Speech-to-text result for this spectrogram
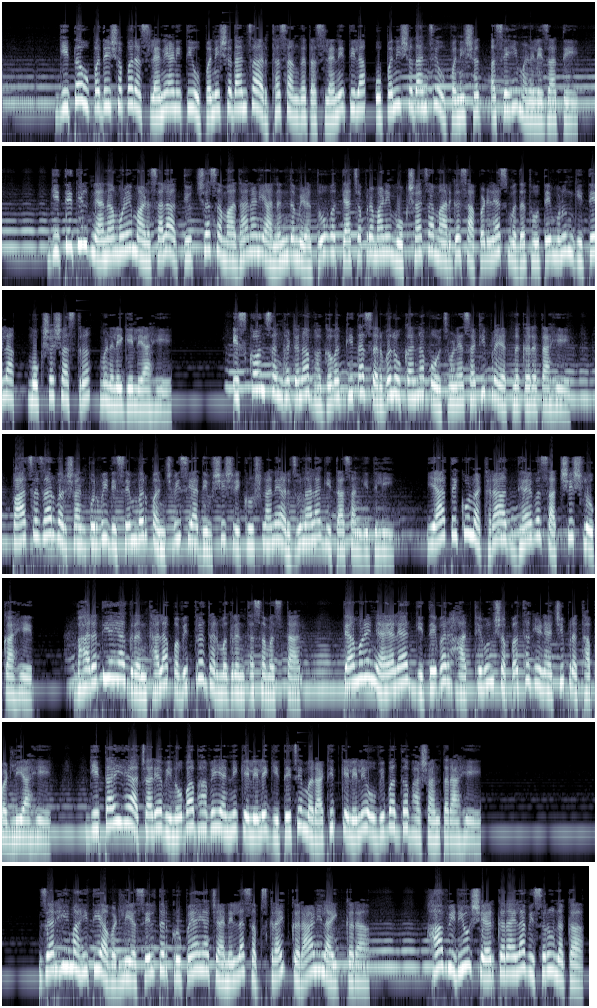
गीता उपदेशपर असल्याने आणि ती उपनिषदांचा अर्थ सांगत असल्याने तिला उपनिषदांचे उपनिषद असेही म्हणले जाते. गीतेतील ज्ञानामुळे माणसाला अत्युच्च समाधान आणि आनंद मिळतो व त्याच्याप्रमाणे मोक्षाचा मार्ग सापडण्यास मदत होते म्हणून गीतेला मोक्षशास्त्र म्हणले गेले आहे. इस्कॉन संघटना भगवद्गीता सर्व लोकांना पोहोचवण्यासाठी प्रयत्न करत आहे. पाच हजार वर्षांपूर्वी डिसेंबर पंचवीस या दिवशी श्रीकृष्णाने अर्जुनाला गीता सांगितली. यात एकूण अठरा अध्याय व सातशे श्लोक आहेत. भारतीय या ग्रंथाला पवित्र धर्मग्रंथ समजतात. त्यामुळे न्यायालयात गीतेवर हात ठेवून शपथ घेण्याची प्रथा पडली आहे. गीताई हे आचार्य विनोबा भावे यांनी केलेले गीतेचे मराठीत केलेले ओविबद्ध भाषांतर आहे. जर ही माहिती आवडली असेल तर कृपया या चॅनेलला सबस्क्राईब करा आणि लाईक करा. हा व्हिडिओ शेअर करायला विसरू नका.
